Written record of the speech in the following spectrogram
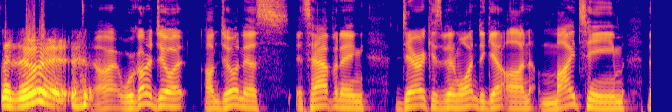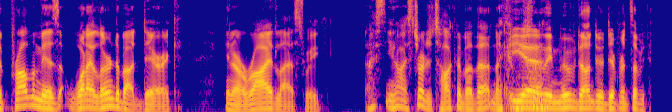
Let's do it. All right, we're going to do it. I'm doing this. It's happening. Derek has been wanting to get on my team. The problem is what I learned about Derek in our ride last week. You know, I started talking about that and I Yeah. completely moved on to a different subject.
